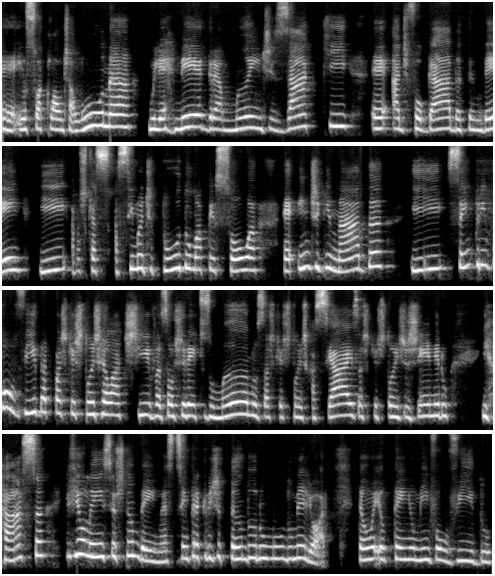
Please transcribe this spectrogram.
É, eu sou a Cláudia Luna, mulher negra, mãe de Isaac, é, advogada também, e acho que, acima de tudo, uma pessoa é, indignada e sempre envolvida com as questões relativas aos direitos humanos, às questões raciais, às questões de gênero e raça, e violências também, né? sempre acreditando num mundo melhor. Então, eu tenho me envolvido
